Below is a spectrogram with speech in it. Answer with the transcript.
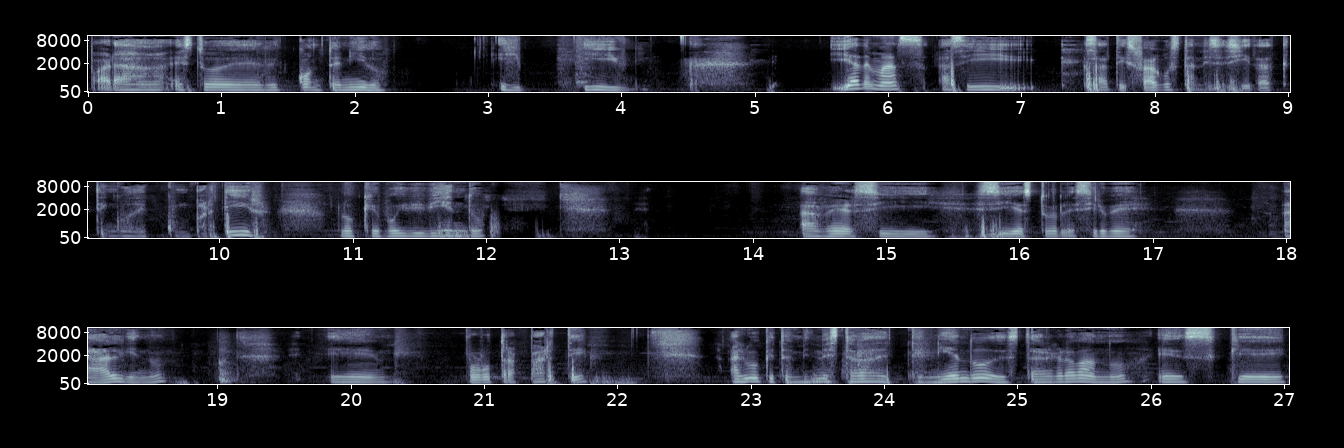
para esto del contenido. Y, y, y además así satisfago esta necesidad que tengo de compartir lo que voy viviendo. A ver si, si esto le sirve a alguien, ¿no? Eh, por otra parte, algo que también me estaba deteniendo de estar grabando es que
